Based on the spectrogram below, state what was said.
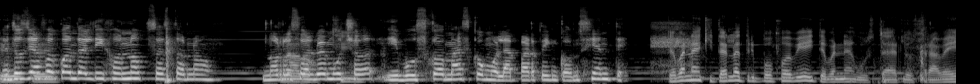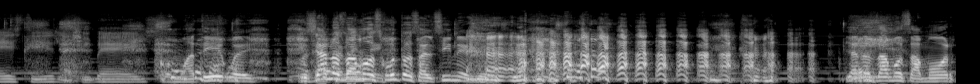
Entonces ya fue cuando él dijo, no, pues esto no, no Claro, resuelve sí. mucho y buscó más como la parte inconsciente. Te van a quitar la tripofobia y te van a gustar los travestis, las shibes. Como a ti, güey. Pues ya nos vamos juntos al cine, güey. ya nos damos amor.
